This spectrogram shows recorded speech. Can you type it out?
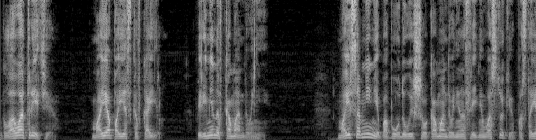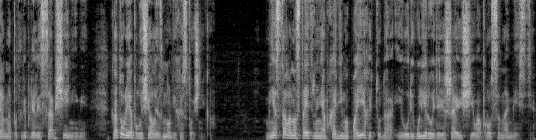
Глава 3. Моя поездка в Каир. Перемены в командовании. Мои сомнения по поводу высшего командования на Среднем Востоке постоянно подкреплялись сообщениями, которые я получал из многих источников. Мне стало настоятельно необходимо поехать туда и урегулировать решающие вопросы на месте.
